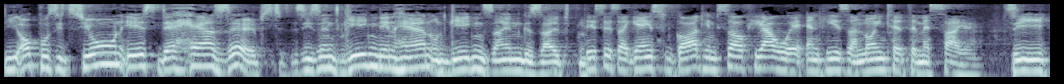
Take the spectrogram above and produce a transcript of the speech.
die Opposition ist der Herr selbst. Sie sind gegen den Herrn und gegen seinen Gesalbten. This is against God Himself, Yahweh, and His anointed, the Messiah. Sie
